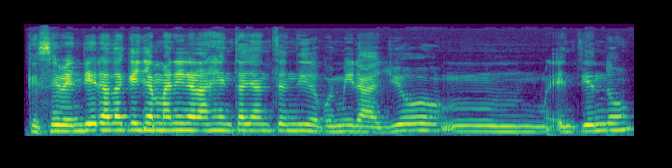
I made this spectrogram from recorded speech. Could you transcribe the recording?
Que se vendiera de aquella manera la gente haya entendido, pues mira, yo mmm, entiendo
